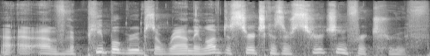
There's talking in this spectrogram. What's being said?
uh, uh of the people groups around. They love to search because they're searching for truth.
